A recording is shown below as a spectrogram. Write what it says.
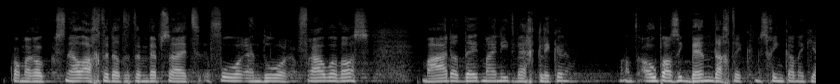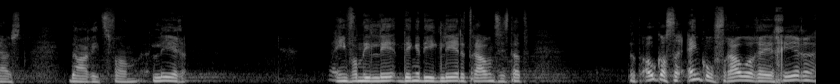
Ik kwam er ook snel achter dat het een website voor en door vrouwen was. Maar dat deed mij niet wegklikken. Want open als ik ben, dacht ik, misschien kan ik juist daar iets van leren. Een van die dingen die ik leerde trouwens is dat, dat ook als er enkel vrouwen reageren,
